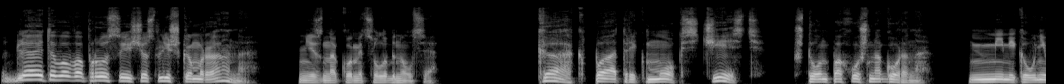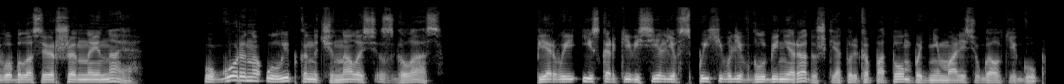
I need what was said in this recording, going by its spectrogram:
для этого вопроса еще слишком рано», — незнакомец улыбнулся. «Как Патрик мог счесть, что он похож на Горана? Мимика у него была совершенно иная. У Горана улыбка начиналась с глаз. Первые искорки веселья вспыхивали в глубине радужки, а только потом поднимались уголки губ.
